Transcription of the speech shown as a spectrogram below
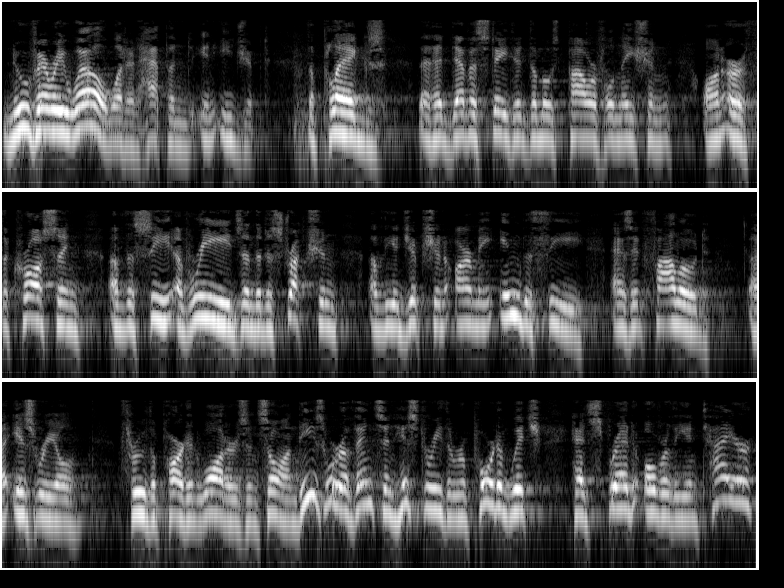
knew very well what had happened in Egypt, the plagues that had devastated the most powerful nation on earth, the crossing of the Sea of Reeds and the destruction of the Egyptian army in the sea as it followed uh, Israel through the parted waters and so on. These were events in history, the report of which had spread over the entire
